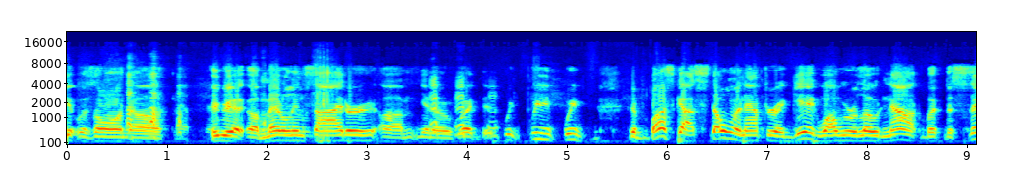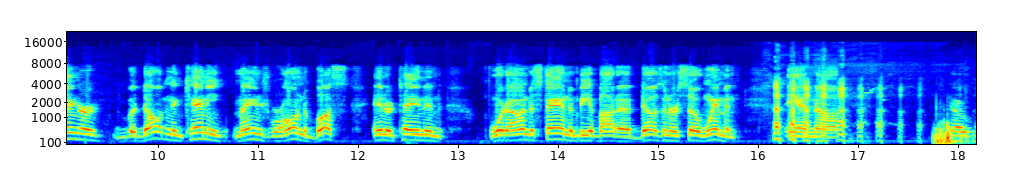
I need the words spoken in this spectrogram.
it was on. Uh, uh, Metal Insider, um, you know, but we, we, we, the bus got stolen after a gig while we were loading out, but the singer, but Dalton and Kenny Mange were on the bus entertaining what I understand to be about a dozen or so women. And, uh, you know,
